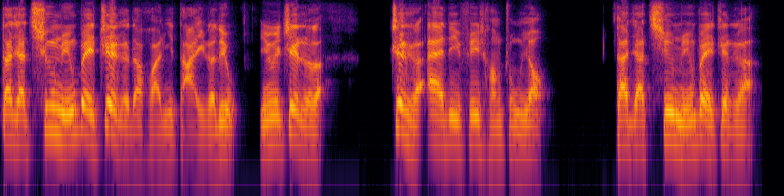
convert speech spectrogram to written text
大家听明白这个的话，你打一个六，因为这个这个案例非常重要。大家听明白这个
